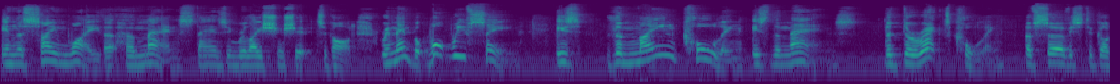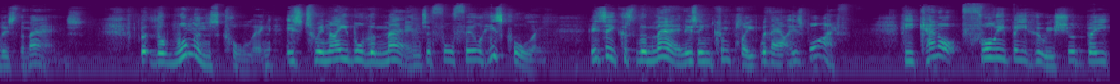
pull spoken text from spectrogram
in the same way that her man stands in relationship to God. Remember, what we've seen is the main calling is the man's, the direct calling of service to God is the man's. But the woman's calling is to enable the man to fulfill his calling. You see, because the man is incomplete without his wife. He cannot fully be who he should be.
